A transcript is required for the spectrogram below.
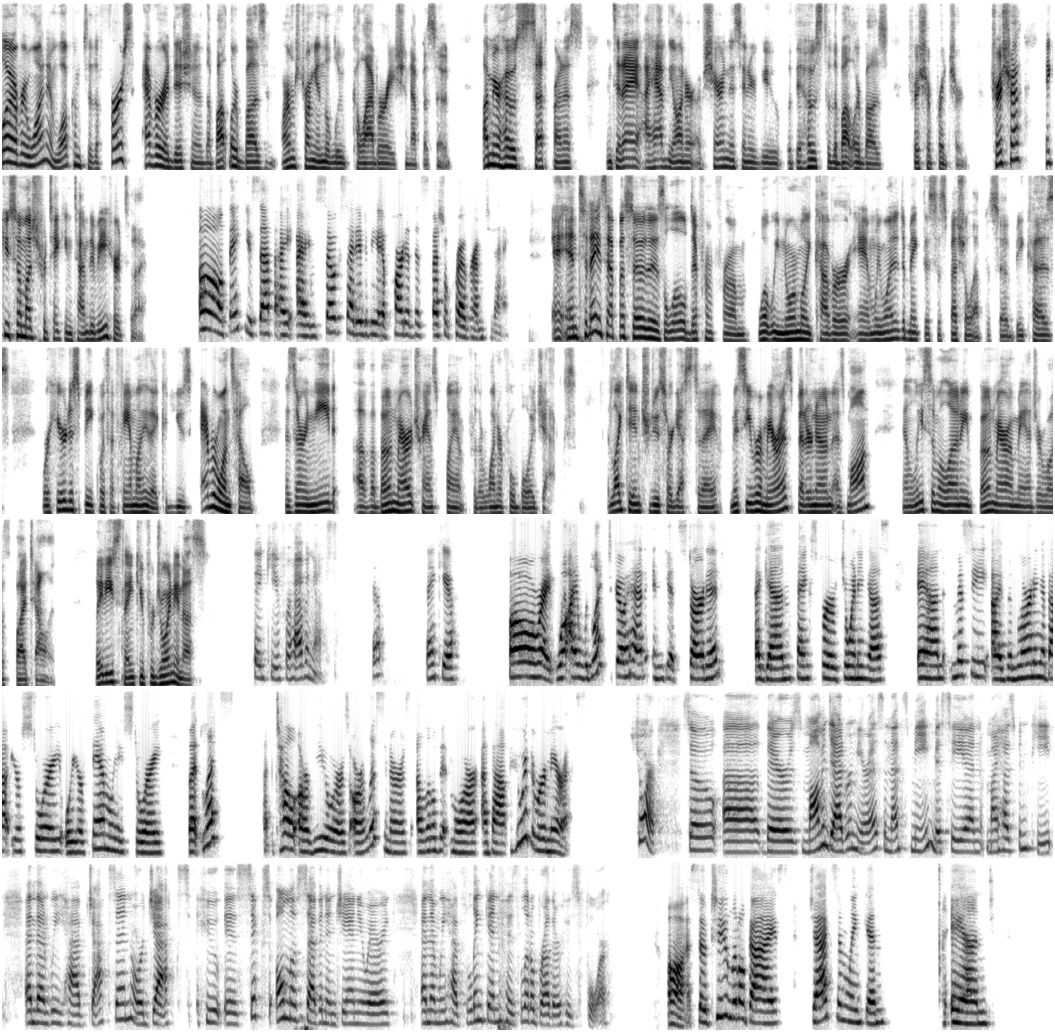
Hello, everyone, and welcome to the first ever edition of the Butler Buzz and Armstrong in the Loop collaboration episode. I'm your host, Seth Prentice, and today I have the honor of sharing this interview with the host of the Butler Buzz, Trisha Pritchard. Trisha, thank you so much for taking time to be here today. Oh, thank you, Seth. I, I'm so excited to be a part of this special program today. And, and today's episode is a little different from what we normally cover, and we wanted to make this a special episode because we're here to speak with a family that could use everyone's help as they're in need of a bone marrow transplant for their wonderful boy Jax. I'd like to introduce our guests today, Missy Ramirez, better known as Mom, and Lisa Maloney, bone marrow manager with Vitalant. Ladies, thank you for joining us. Thank you for having us. Yep. Thank you. All right. Well, I would like to go ahead and get started. Again, thanks for joining us. And Missy, I've been learning about your story or your family story but let's uh, tell our viewers, our listeners, a little bit more about who are the Ramirez. Sure. So uh, there's mom and dad Ramirez, and that's me, Missy, and my husband Pete. And then we have Jackson or Jax, who is six, almost seven in January. And then we have Lincoln, his little brother, who's four. Ah, so two little guys, Jackson, Lincoln. And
